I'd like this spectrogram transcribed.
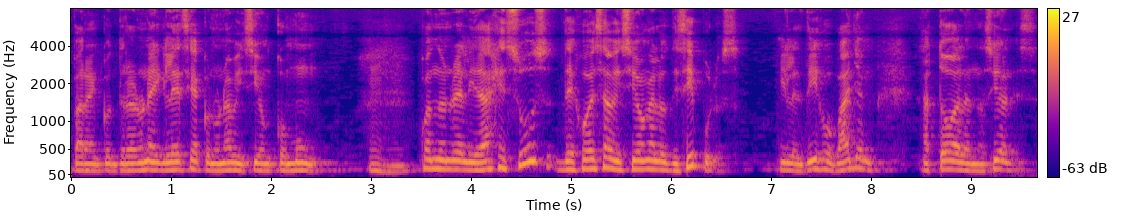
para encontrar una iglesia con una visión común. Cuando en realidad Jesús dejó esa visión a los discípulos y les dijo, vayan a todas las naciones.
